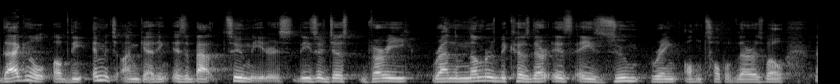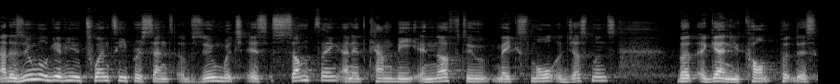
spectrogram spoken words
diagonal of the image I'm getting is about 2 meters. These are just very random numbers because there is a zoom ring on top of there as well. Now the zoom will give you 20% of zoom, which is something and it can be enough to make small adjustments. But again, you can't put this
